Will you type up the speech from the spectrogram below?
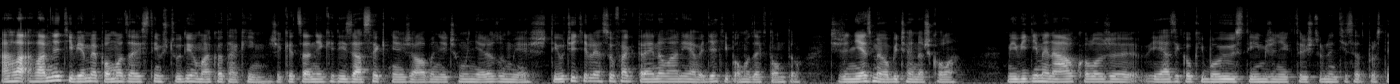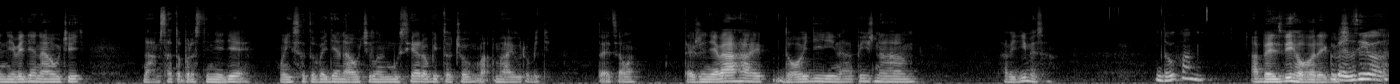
A hla, hlavne ti vieme pomôcť aj s tým štúdiom ako takým, že keď sa niekedy zasekneš alebo niečomu nerozumieš, tí učitelia sú fakt trénovaní a vedia ti pomôcť aj v tomto. Čiže nie sme obyčajná škola. My vidíme naokolo, že jazykovky bojujú s tým, že niektorí študenti sa proste nevedia naučiť. Nám sa to proste nedieje. Oni sa to vedia naučiť, len musia robiť to, čo majú robiť. To je celé. Takže neváhaj, dojdi, napíš nám a vidíme sa. Dúfam. A bez výhovoriek už. Bez výhovor.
